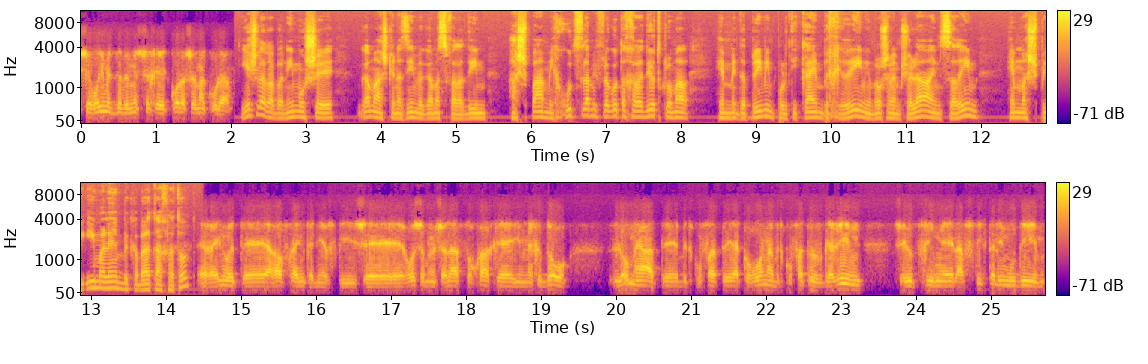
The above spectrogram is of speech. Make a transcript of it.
שרואים את זה במשך אה, כל השנה כולה. יש לרבנים משה, גם האשכנזים וגם הספרדים, השפעה מחוץ למפלגות החרדיות? כלומר, הם מדברים עם פוליטיקאים בכירים, עם ראש הממשלה, עם שרים, הם משפיעים עליהם בקבלת ההחלטות? ראינו את uh, הרב חיים קניבסקי, שראש הממשלה שוחח uh, עם נכדו לא מעט uh, בתקופת הקורונה, בתקופת הסגרים, שהיו צריכים להפסיק את הלימודים,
